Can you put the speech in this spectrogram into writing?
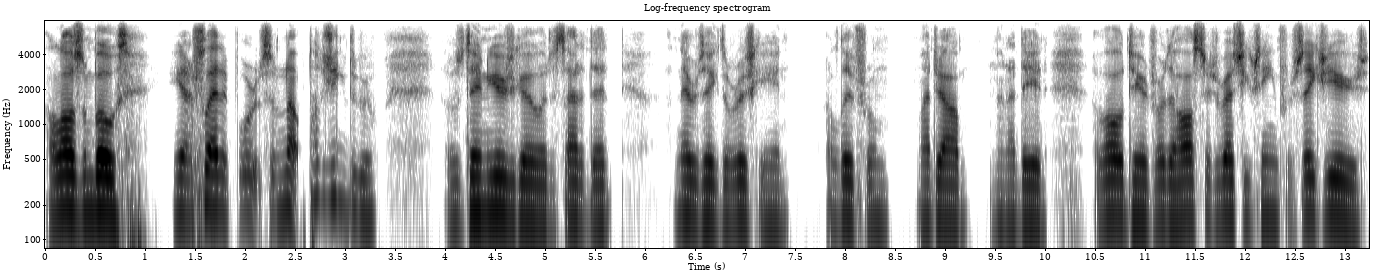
I lost them both. He I fled it for it, so not touching the girl. That was ten years ago. I decided that never take the risk again. I lived from my job, and I did. I volunteered for the hostage rescue team for six years.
